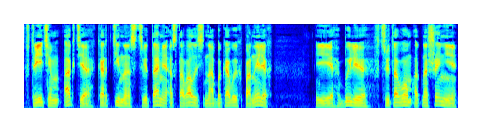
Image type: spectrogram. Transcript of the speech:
В третьем акте картина с цветами оставалась на боковых панелях, и были в цветовом отношении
